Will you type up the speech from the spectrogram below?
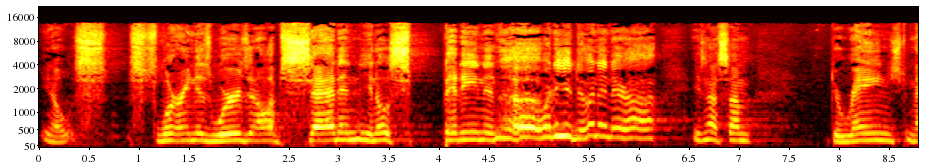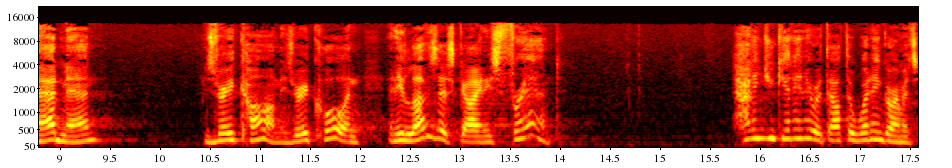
you know, slurring his words and all upset and, you know, spitting and, uh, what are you doing in here? Uh? He's not some deranged madman. He's very calm, he's very cool, and, and he loves this guy and he's friend. How did you get in here without the wedding garments?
